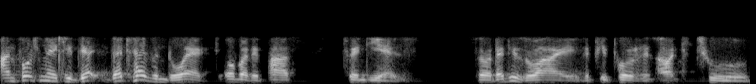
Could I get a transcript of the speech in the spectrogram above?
Unfortunately, that, that hasn't worked over the past 20 years. So that is why the people resort to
